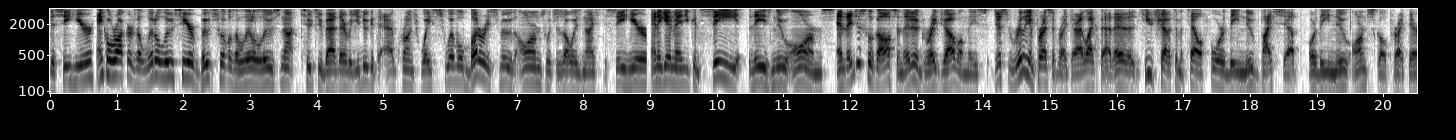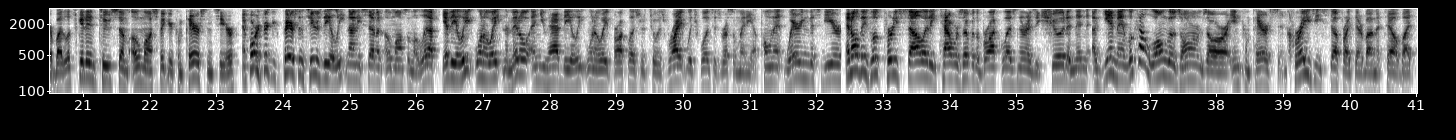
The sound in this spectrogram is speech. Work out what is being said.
to see here. Ankle rocker is a little loose here. Boot swivel's a little loose, not too, too bad there, but you do get the ab crunch, waist swivel, buttery smooth arms, which is always nice to see here. And again, man, you can see these new arms, and they just look awesome. They did a great job on these. Just really impressive right there. I like that. A huge shout out to Mattel for the new bicep, or the new arm sculpt right there. But let's get into some Omos figure comparisons here. And for figure comparisons, here's the Elite 97 Omos on the left. You have the Elite 108 in the middle, and you have the Elite 108 Brock Lesnar to his right, which was his WrestleMania opponent wearing this gear. And all these look pretty solid. He towers over the Brock Lesnar as he should. And then again, man, look how long those arms are in comparison. Crazy stuff right there by Mattel. But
